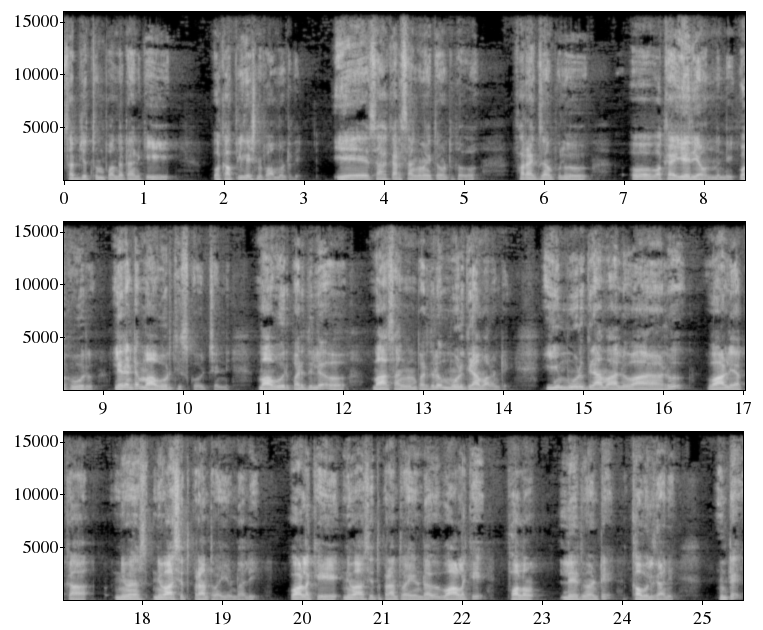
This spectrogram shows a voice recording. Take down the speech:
సభ్యత్వం పొందడానికి ఒక అప్లికేషన్ ఫామ్ ఉంటుంది. ఏ సహకార సంఘం అయితే ఉంటుందో ఫర్ ఎగ్జాంపుల్ ఒక ఏరియా ఉందండి ఒక ఊరు. లేదంటే మా ఊరు తీసుకోవచ్చండి. మా ఊరి పరిధిలో మా సంఘం పరిధిలో మూడు గ్రామాలు ఉంటాయి. ఈ మూడు గ్రామాలు వారు వాళ్ళ యొక్క నివాస నివాసిత ప్రాంతం అయి ఉండాలి. వాళ్ళకి నివాసిత ప్రాంతం అయి ఉండాలి. వాళ్ళకి పొలం లేదు అంటే కవులు కానీ ఉంటే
